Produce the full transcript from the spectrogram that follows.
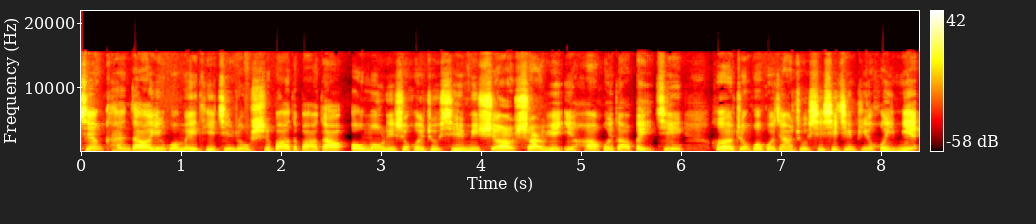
先看到英国媒体《金融时报》的报道，欧盟理事会主席米歇尔十二月一号会到北京和中国国家主席习近平会面。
